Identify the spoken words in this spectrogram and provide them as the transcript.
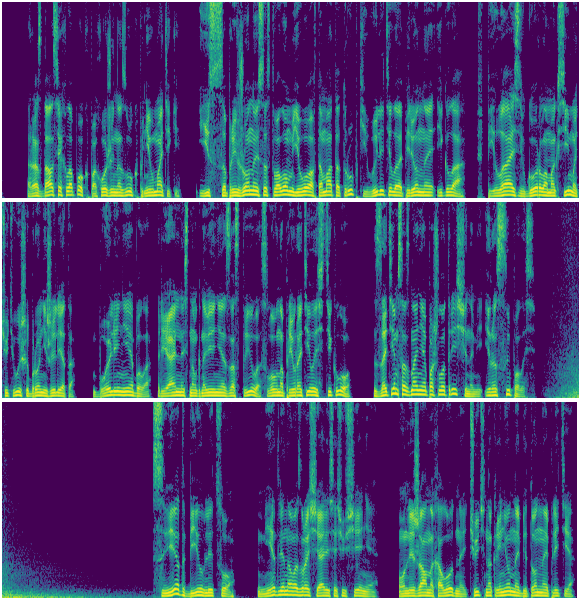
Раздался хлопок, похожий на звук пневматики. Из сопряженной со стволом его автомата трубки вылетела оперенная игла, Впилась в горло Максима чуть выше бронежилета. Боли не было, реальность на мгновение застыла, словно превратилась в стекло. Затем сознание пошло трещинами и рассыпалось. Свет бил в лицо. Медленно возвращались ощущения. Он лежал на холодной, чуть накрененной бетонной плите.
